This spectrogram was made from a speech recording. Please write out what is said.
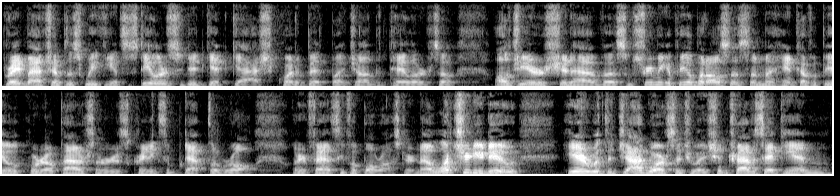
Great matchup this week against the Steelers, who did get gashed quite a bit by Jonathan Taylor. So Allgeier should have uh, some streaming appeal, but also some uh, handcuff appeal. Cordarrelle Patterson are just creating some depth overall on your fantasy football roster. Now, what should you do here with the Jaguar situation? Travis Etienne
